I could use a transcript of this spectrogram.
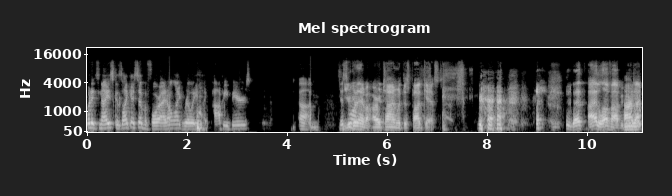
but it's nice because, like I said before, I don't like really like poppy beers. Um, this You're one, gonna have a hard time with this podcast. that I love hoppy beers. A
